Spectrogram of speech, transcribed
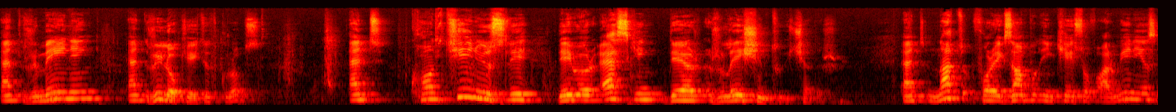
and remaining and relocated groups. And continuously they were asking their relation to each other. And not, for example, in case of Armenians,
